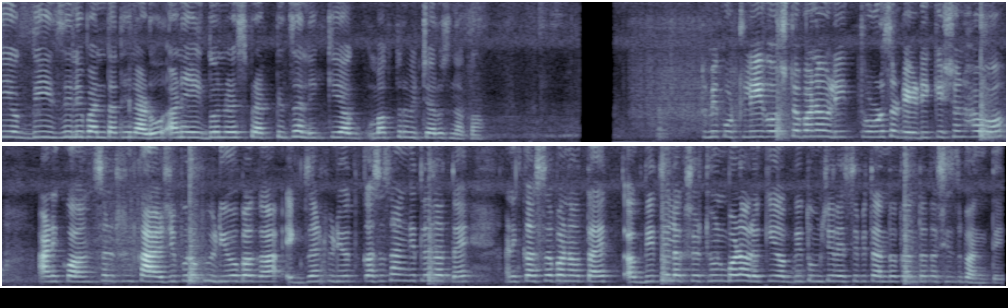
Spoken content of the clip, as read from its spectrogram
की अगदी इझिली बनतात हे लाडू आणि एक दोन वेळेस प्रॅक्टिस झाली की अग मग तर विचारूच नका. तुम्ही कुठलीही गोष्ट बनवली थोडंसं डेडिकेशन हवं. आणि कॉन्सन्ट्रेशन काळजीपूर्वक व्हिडिओ बघा. एक्झॅक्ट व्हिडिओत कसं सांगितलं जातं आहे आणि कसं बनवतायत अगदी ते लक्षात ठेवून बनवलं की अगदी तुमची रेसिपी तंतोतंत तशीच बनते.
